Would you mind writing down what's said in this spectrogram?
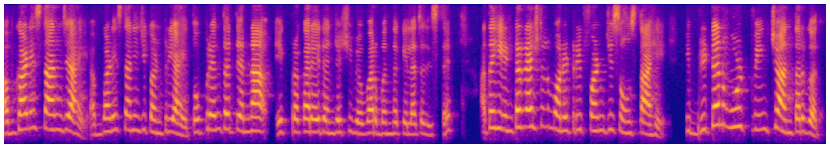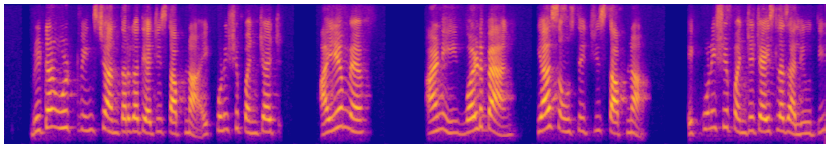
अफगाणिस्तान जे आहे अफगाणिस्तान ही जी कंट्री आहे तोपर्यंत त्यांना एक प्रकारे त्यांच्याशी व्यवहार बंद केल्याचं दिसतंय. आता ही इंटरनॅशनल मॉनिटरी फंड जी संस्था आहे ही ब्रिटन वूड ट्विंगच्या अंतर्गत ब्रिटन वूड ट्विंग्सच्या अंतर्गत याची स्थापना एकोणीसशे पंच्याऐंशी आय एम एफ आणि वर्ल्ड बँक या संस्थेची स्थापना एकोणीसशे पंचेचाळीसला झाली होती.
